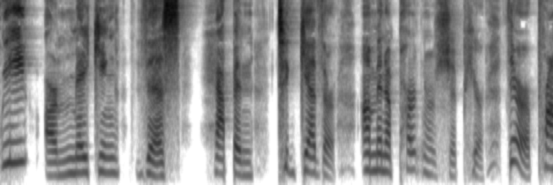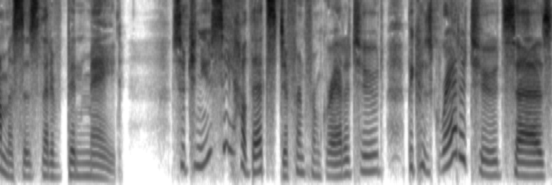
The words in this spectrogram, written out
We are making this happen together. I'm in a partnership here. There are promises that have been made. So, can you see how that's different from gratitude? Because gratitude says,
